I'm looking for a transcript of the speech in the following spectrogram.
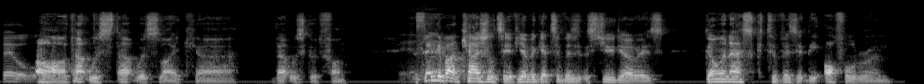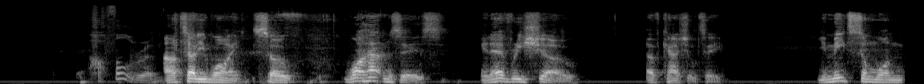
bill. Oh, that was that was like uh, that was good fun. Yeah. The thing about Casualty, if you ever get to visit the studio, is go and ask to visit the offal room. Offal room. I'll tell you why. So, what happens is in every show of Casualty, you meet someone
